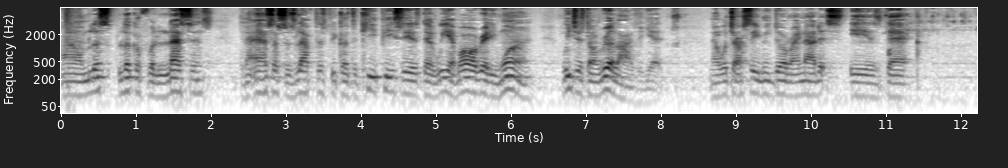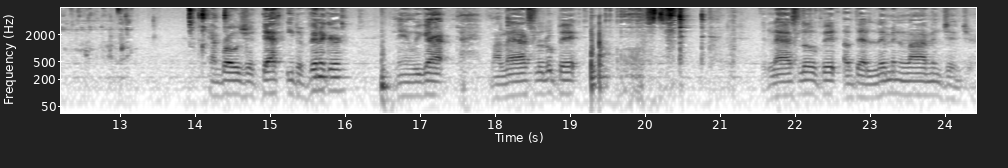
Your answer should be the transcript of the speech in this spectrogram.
Um, I'm looking for lessons that our ancestors left us because the key piece is that we have already won. We just don't realize it yet. Now, what y'all see me doing right now, this is that ambrosia death eater vinegar. And then we got my last little bit, the last little bit of that lemon, lime, and ginger.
